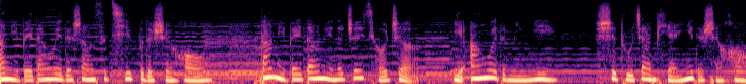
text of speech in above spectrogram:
当你被单位的上司欺负的时候，当你被当年的追求者以安慰的名义试图占便宜的时候，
